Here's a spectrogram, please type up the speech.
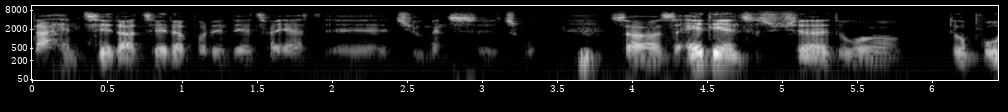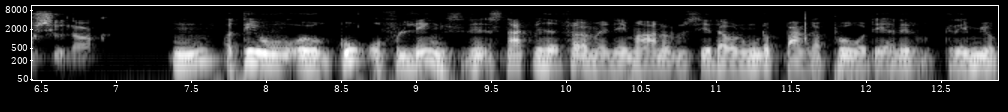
der er han tættere og tættere på den der 23-mands øh, tro. Så, så alt i alt, så synes jeg, at det var, det var positivt nok. Mm, og det er jo øh, god forlængelse, den snak vi havde før med Neymar, når du siger, at der var nogen, der banker på, og det er netop Gremio.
